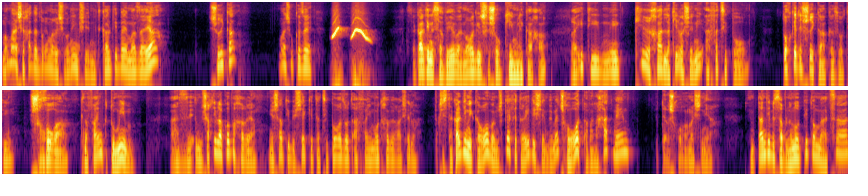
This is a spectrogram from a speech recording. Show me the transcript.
ממש אחד הדברים הראשונים שנתקלתי בהם, מה זה היה? שריקה. משהו כזה. הסתכלתי מסביב, אני לא רגיל ששורקים לי ככה. ראיתי מקיר אחד לקיר השני עפה ציפור, תוך כדי שריקה כזאתי, שחורה, כנפיים כתומים. אז אה, המשכתי לעקוב אחריה. ישבתי בשקט, הציפור הזאת עפה עם עוד חברה שלה. כשהסתכלתי מקרוב במשקפת, ראיתי שהן באמת שחורות, אבל אחת מהן יותר שחורה מהשנייה. המתנתי בסבלנות, פתאום מהצד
